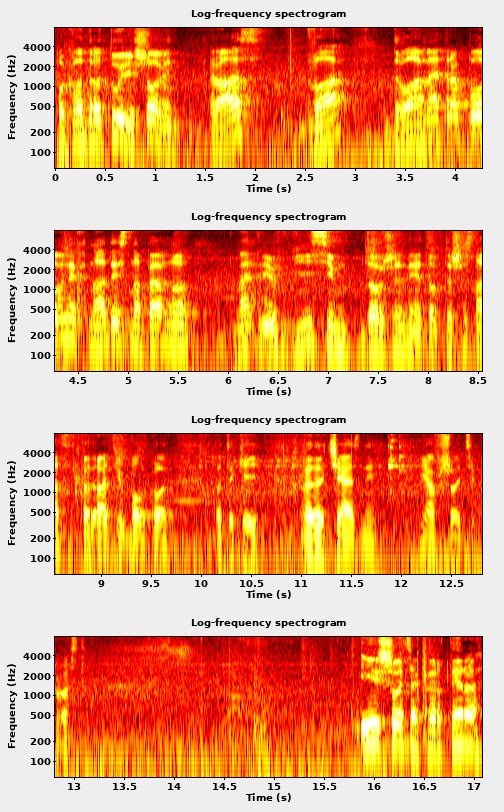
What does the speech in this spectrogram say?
По квадратурі що він? Раз, два, два метра повних на десь, напевно, метрів 8 довжини, тобто 16 квадратів балкон. Отакий величезний. Я в шоці просто. І що ця квартира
